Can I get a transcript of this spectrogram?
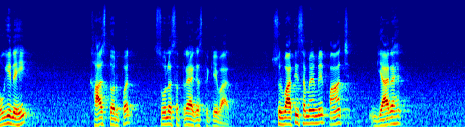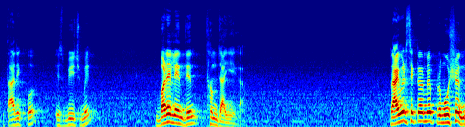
होगी नहीं, खास तौर पर 16-17 अगस्त के बाद। शुरुआती समय में पाँच ग्यारह तारीख को इस बीच में बड़े लेन देन थम जाइएगा। प्राइवेट सेक्टर में प्रमोशन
